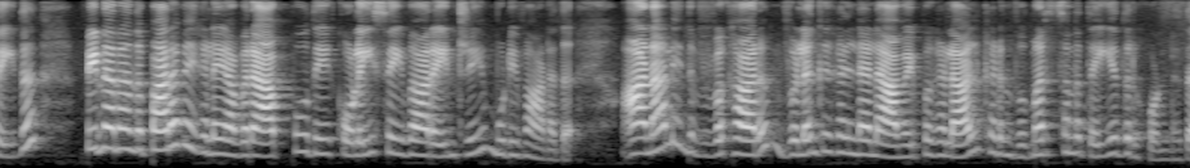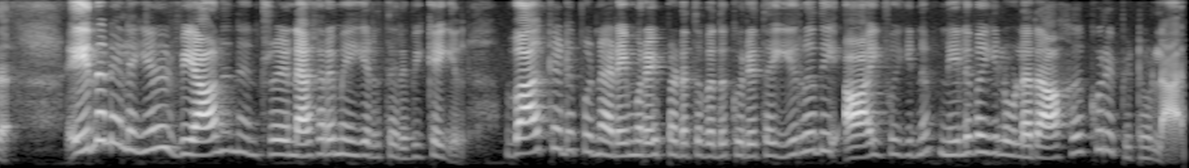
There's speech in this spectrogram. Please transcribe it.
செய்து பின்னர் அந்த பறவைகளை அவர் அப்போதே கொலை செய்வார் என்றே முடிவானது. ஆனால் இந்த விவகாரம் விலங்குகள் நல அமைப்புகளால் கடும் விமர்சனத்தை எதிர்கொண்டது. இந்த நிலையில் வியாழன் என்று நகர மேயர் தெரிவிக்கையில் வாக்கெடுப்பு நடைமுறைப்படுத்துவது குறித்த இறுதி ஆய்வு இன்னும் நிலுவையில் உள்ளதாக குறிப்பிட்டுள்ளார்.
